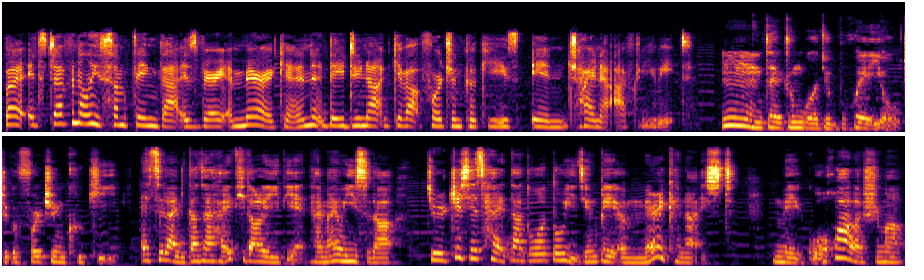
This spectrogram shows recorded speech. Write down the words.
but it's definitely something that is very American. They do not give out fortune cookies in China after you eat. 嗯，在中国就不会有这个 fortune cookie。哎，Selah，你刚才还提到了一点，还蛮有意思的，就是这些菜大多都已经被 Americanized，美国化了，是吗？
